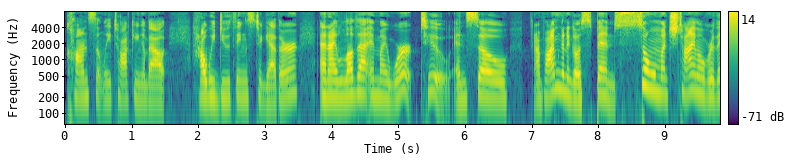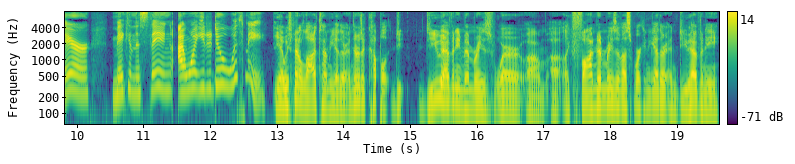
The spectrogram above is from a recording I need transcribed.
constantly talking about how we do things together, and I love that in my work too. And so, if I'm going to go spend so much time over there making this thing, I want you to do it with me. Yeah, we spent a lot of time together, and there was a couple. Do, do you have any memories where, um, uh, like fond memories of us working together? And do you have any?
